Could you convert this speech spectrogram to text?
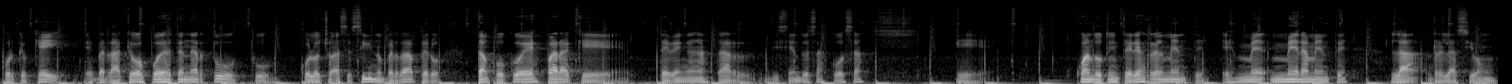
Porque, ok, es verdad que vos puedes tener tu, tu colocho asesino, ¿verdad? Pero tampoco es para que te vengan a estar diciendo esas cosas. Eh, cuando tu interés realmente es meramente la relación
